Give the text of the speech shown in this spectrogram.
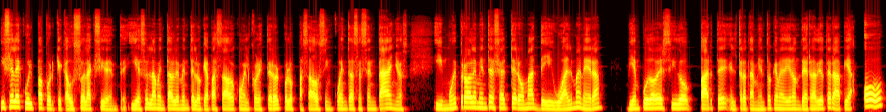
y se le culpa porque causó el accidente. Y eso es lamentablemente lo que ha pasado con el colesterol por los pasados 50, 60 años. Y muy probablemente ese arteroma de igual manera bien pudo haber sido parte del tratamiento que me dieron de radioterapia o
